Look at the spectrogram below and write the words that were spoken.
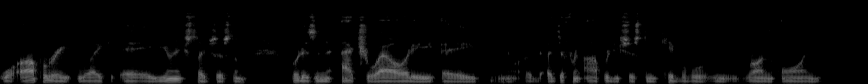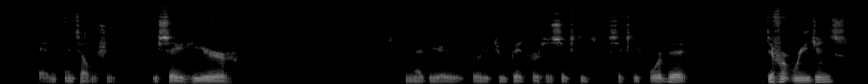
will operate like a Unix type system, but is in actuality a you know a, a different operating system capable of being run on an Intel machine. We say here, give you an idea, 32-bit versus 60, 64-bit. Different regions.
